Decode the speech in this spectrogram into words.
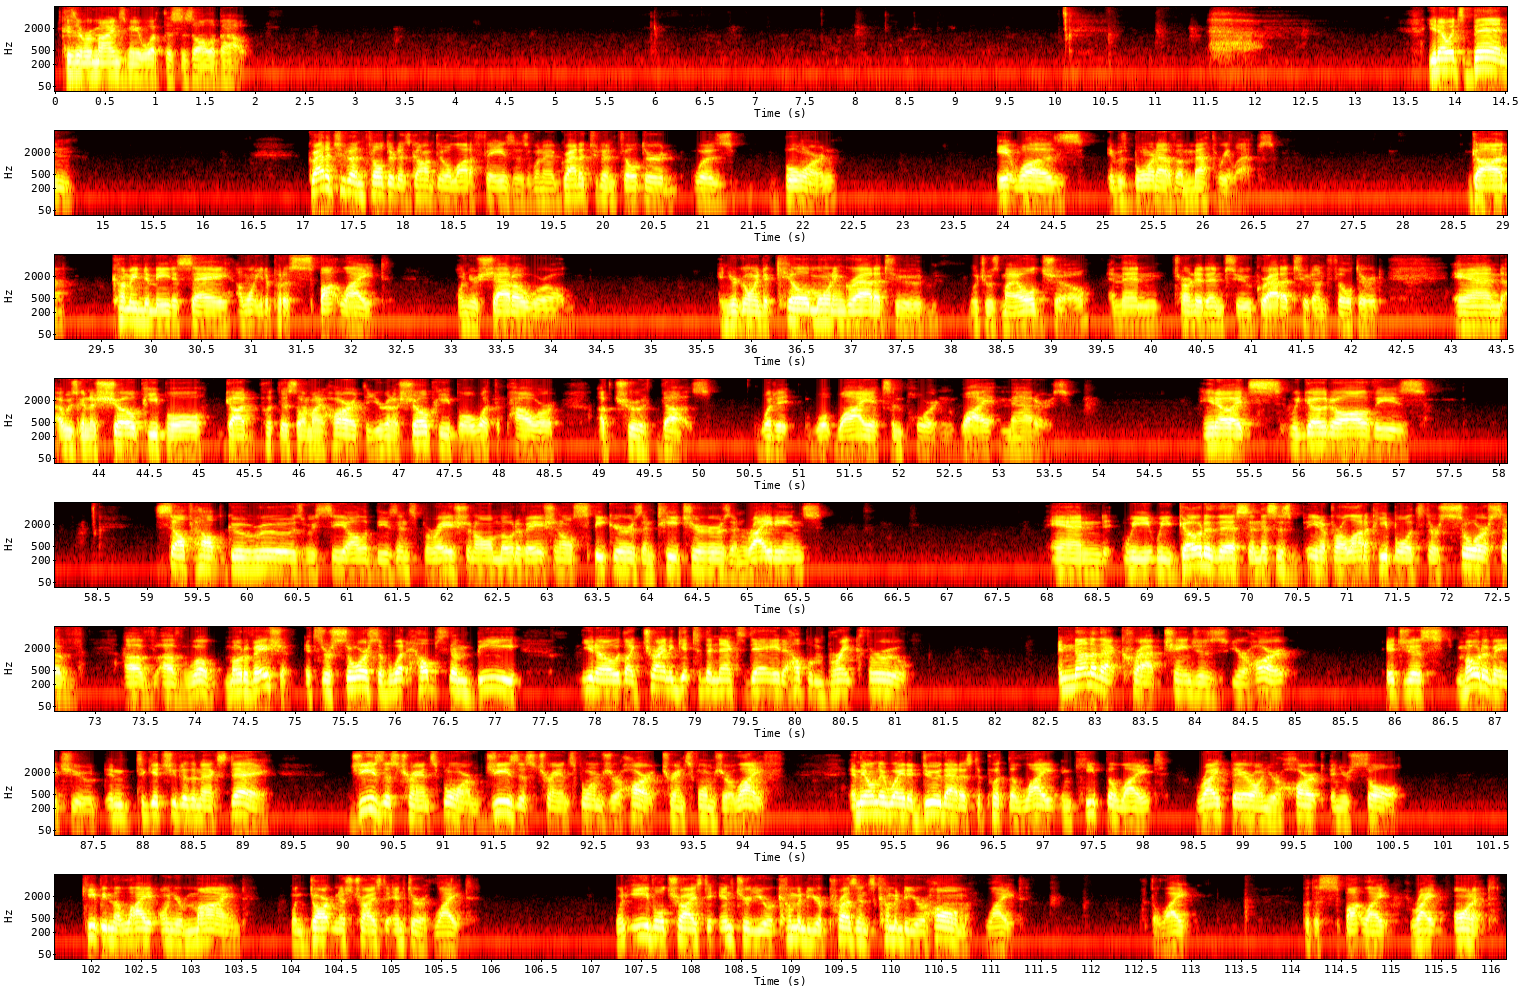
because it reminds me what this is all about. You know, it's been Gratitude Unfiltered has gone through a lot of phases. When Gratitude Unfiltered was born, it was it was born out of a meth relapse. God coming to me to say, I want you to put a spotlight on your shadow world. And you're going to kill Morning Gratitude, which was my old show, and then turn it into Gratitude Unfiltered and I was going to show people. God put this on my heart that you're going to show people what the power of truth does, what it, what, why it's important, why it matters. You know, it's we go to all these self-help gurus. We see all of these inspirational, motivational speakers and teachers and writings and we we go to this and this is you know for a lot of people it's their source of of of well motivation. It's their source of what helps them be you know like trying to get to the next day to help them break through. And none of that crap changes your heart. It just motivates you and to get you to the next day. Jesus transformed jesus transforms your heart transforms your life. And the only way to do that is to put the light and keep the light right there on your heart and your soul. Keeping the light on your mind when darkness tries to enter, light. When evil tries to enter you or come into your presence, come into your home, light. Put the light, put the spotlight right on it.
